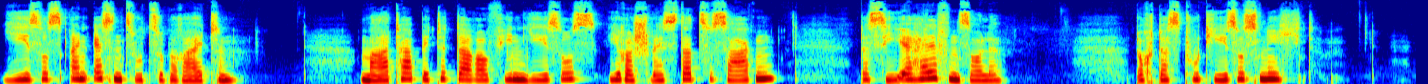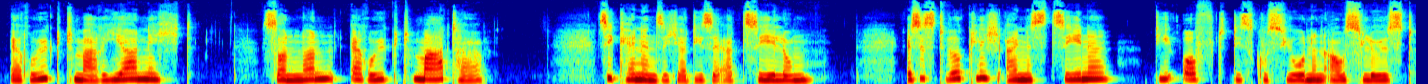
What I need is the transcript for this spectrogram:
Jesus ein Essen zuzubereiten. Martha bittet daraufhin Jesus, ihrer Schwester zu sagen, dass sie ihr helfen solle. Doch das tut Jesus nicht. Er rügt Maria nicht, sondern er rügt Martha. Sie kennen sicher diese Erzählung. Es ist wirklich eine Szene, die oft Diskussionen auslöst.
